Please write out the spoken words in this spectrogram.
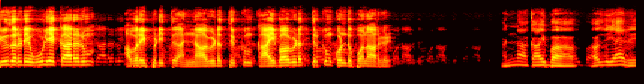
யூதருடைய ஊழியக்காரரும் அவரை பிடித்து அண்ணாவிடத்திற்கும் காய்பாவிடத்திற்கும் கொண்டு போனார்கள். அண்ணா காய்பா அது யாரு?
